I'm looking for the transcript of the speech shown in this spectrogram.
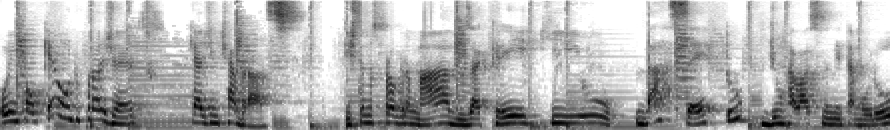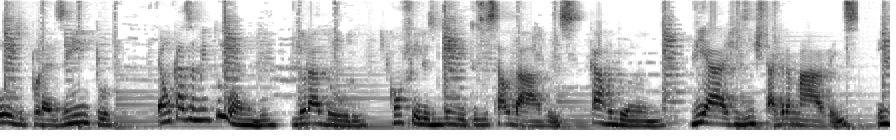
ou em qualquer outro projeto que a gente abrace. Estamos programados a crer que o dar certo de um relacionamento amoroso, por exemplo, é um casamento longo, duradouro, com filhos bonitos e saudáveis, carro do ano, viagens instagramáveis em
